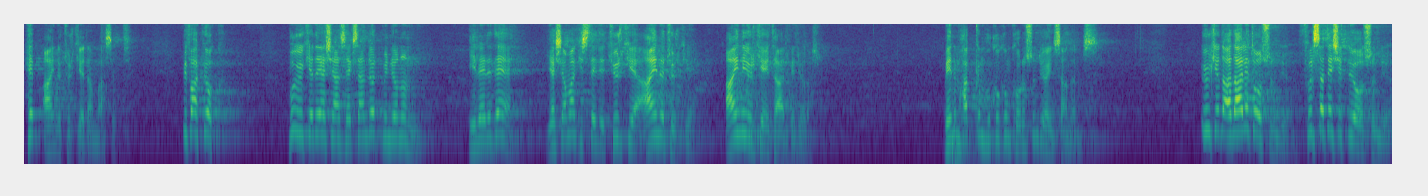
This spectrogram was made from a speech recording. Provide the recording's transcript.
hep aynı Türkiye'den bahsetti. Bir fark yok. Bu ülkede yaşayan 84 milyonun ileride yaşamak istediği Türkiye aynı Türkiye. Aynı ülkeyi tarif ediyorlar. Benim hakkım hukukum korunsun diyor insanlarımız. Ülkede adalet olsun diyor. Fırsat eşitliği olsun diyor.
